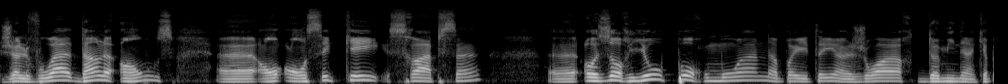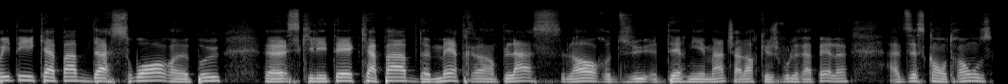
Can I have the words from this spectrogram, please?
Je le vois dans le 11. Euh, on, sait que sera absent. Euh, Osorio, pour moi, n'a pas été un joueur dominant, qui n'a pas été capable d'asseoir un peu euh, ce qu'il était capable de mettre en place lors du dernier match, alors que je vous le rappelle, hein, à 10 contre 11,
